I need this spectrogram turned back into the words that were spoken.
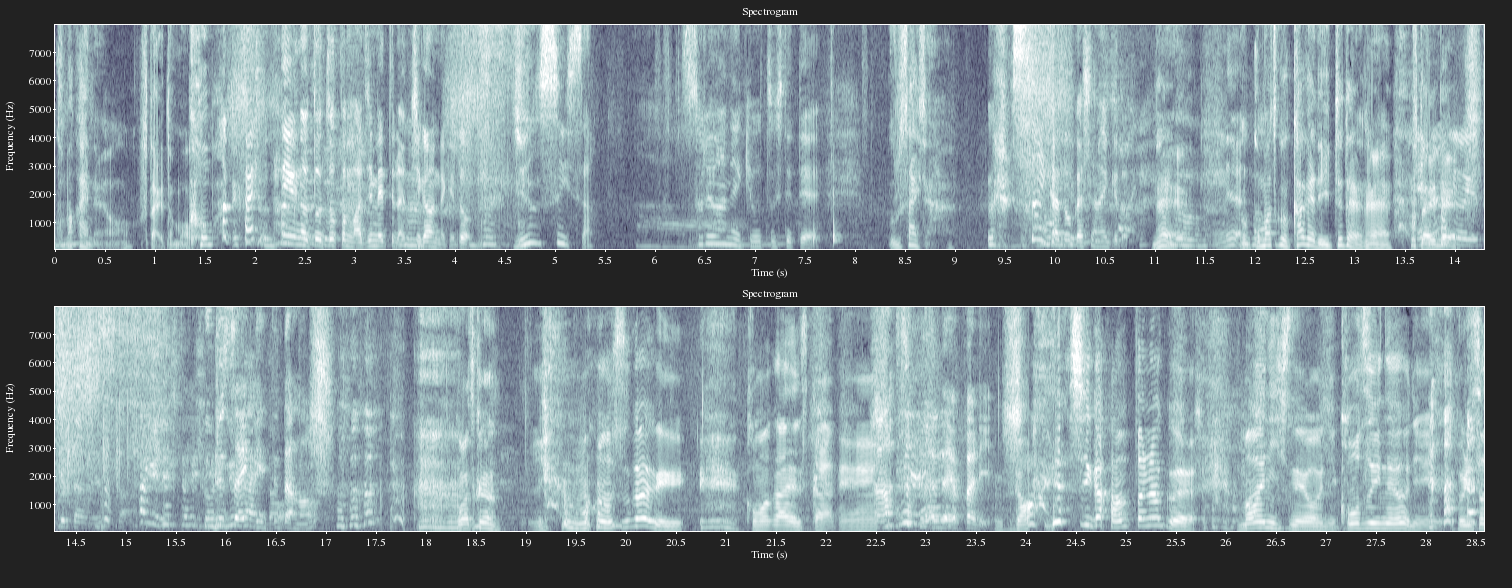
細かいのよ二人とも。細かいっていうのとちょっと真面目っていうのは違うんだけど、純粋さそれはね共通しててうるさいじゃん。うるさいかどうか知らないけど。ねえ。ね。小松君陰で言ってたよね二人何をで。言ってたんですかうるさいって言ってたの？小松君。いやものすごい細かいですからね。あそうなんだやっぱり。ダメ出しが半端なく毎日のように洪水のように降り注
